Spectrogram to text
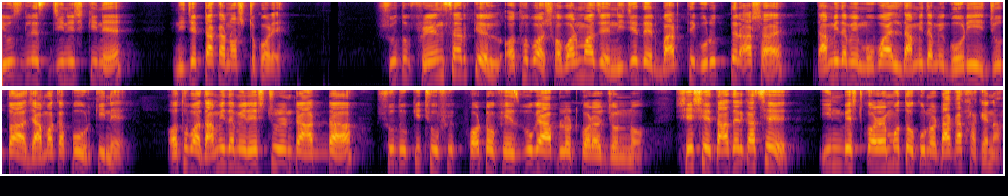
ইউজলেস জিনিস কিনে নিজের টাকা নষ্ট করে। শুধু ফ্রেন্ড সার্কেল অথবা সবার মাঝে নিজেদের বাড়তি গুরুত্বের আশায় দামি দামি মোবাইল দামি দামি ঘড়ি জুতা জামা কাপড় কিনে, অথবা দামি দামি রেস্টুরেন্টে আড্ডা শুধু কিছু ফটো ফেসবুকে আপলোড করার জন্য। শেষে তাদের কাছে ইনভেস্ট করার মতো কোনো টাকা থাকে না।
